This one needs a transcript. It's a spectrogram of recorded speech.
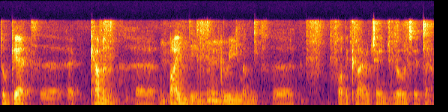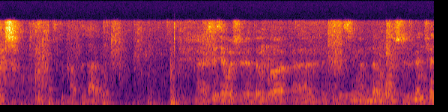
to get uh, a common uh, binding agreement for the climate change goals at Paris. 谢谢，我是德国呃这个新闻的，我是人权。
